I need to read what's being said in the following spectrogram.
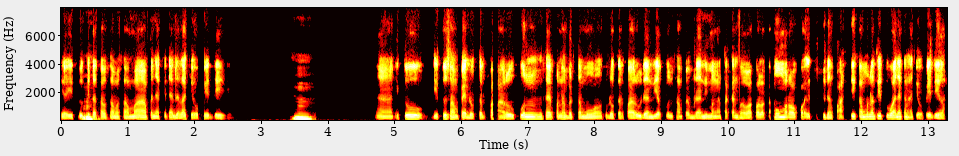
Yaitu hmm. kita tahu sama-sama penyakitnya adalah COPD. Hmm. Nah, itu itu sampai dokter paru pun saya pernah bertemu dokter paru dan dia pun sampai berani mengatakan bahwa kalau kamu merokok itu sudah pasti kamu nanti tuanya kena COPD lah.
